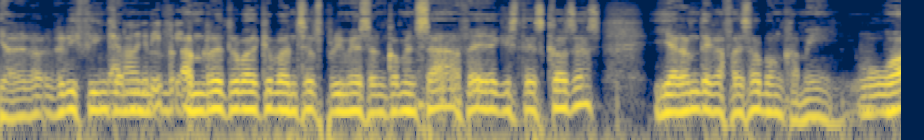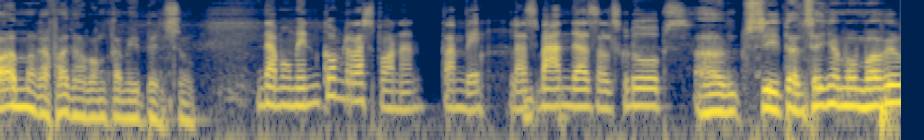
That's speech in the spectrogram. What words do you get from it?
i el Griffin, I que hem, Griffin. hem retrobat que van ser els primers en començar a fer aquestes coses i ara hem d'agafar el bon camí. Mm-hmm. O hem agafat el bon camí, penso. De moment, com responen, també? Les bandes, els grups... Uh, si t'ensenya el meu mòbil,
